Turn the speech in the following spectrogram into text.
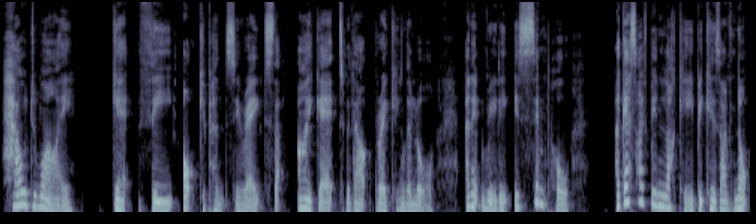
how do I get the occupancy rates that I get without breaking the law? And it really is simple. I guess I've been lucky because I've not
